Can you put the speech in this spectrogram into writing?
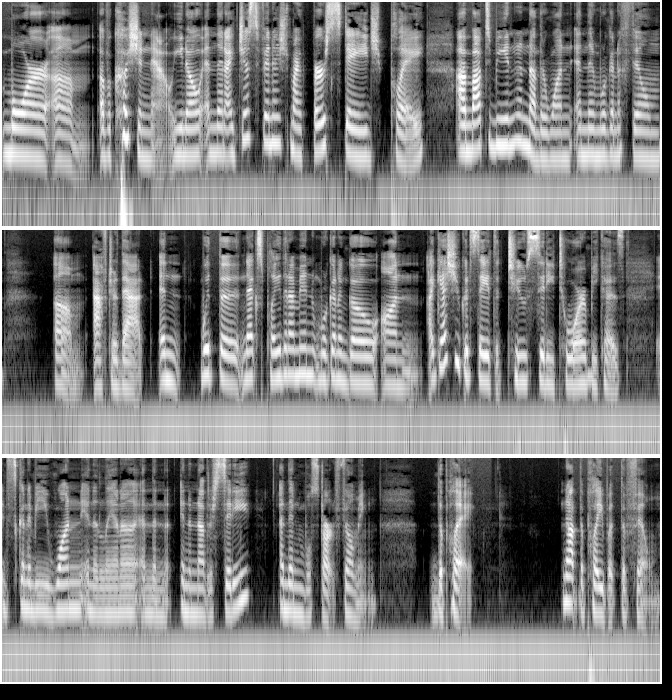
more um, of a cushion now. You know, and then I just finished my first stage play. I'm about to be in another one, and then we're gonna film um, after that. And with the next play that I'm in, we're gonna go on. I guess you could say it's a two city tour because it's going to be one in Atlanta and then in another city, and then we'll start filming the play. Not the play, but the film,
